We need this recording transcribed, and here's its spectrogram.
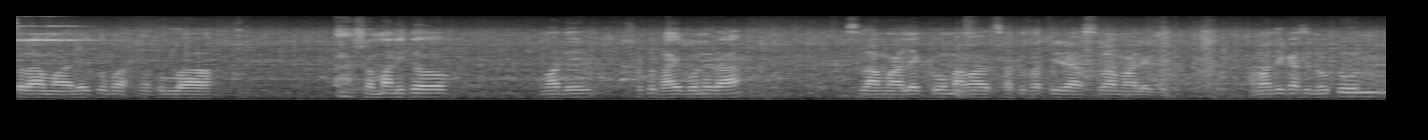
আসসালামু আলাইকুম রহমতুল্লাহ। সম্মানিত আমাদের ছোট ভাই বোনেরা, আসসালামু আলাইকুম, আমার ছাত্রছাত্রীরা আসসালামু আলাইকুম। আমাদের কাছে নতুন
